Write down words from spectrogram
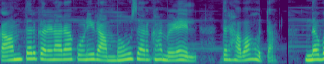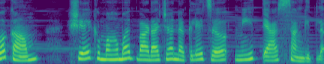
काम तर करणारा कोणी रामभाऊसारखा मिळेल तर हवा होता. नवं काम शेख महमद बाडाच्या नकलेचं मी त्यास सांगितलं.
